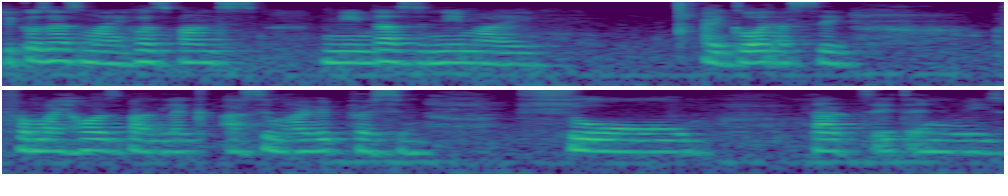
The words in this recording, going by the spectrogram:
because that's my husband's name that's the name i i got as a from my husband like as a married person. So that's it anyways.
